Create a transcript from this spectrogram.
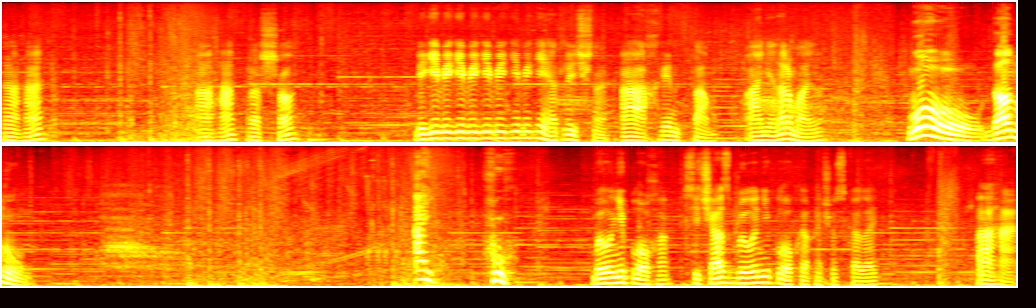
Ага. Ага, хорошо. Беги, беги, беги, беги, беги. Отлично. А, хрен там. А, не, нормально. Воу, да ну. Ай! Фух. Было неплохо. Сейчас было неплохо, я хочу сказать. Ага.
